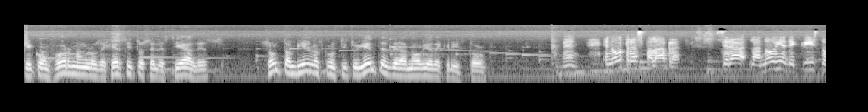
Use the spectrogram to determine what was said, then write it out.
que conforman los ejércitos celestiales son también los constituyentes de la novia de Cristo. Amén. En otras palabras, será la novia de Cristo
